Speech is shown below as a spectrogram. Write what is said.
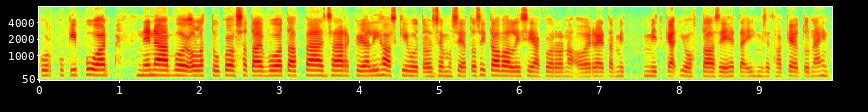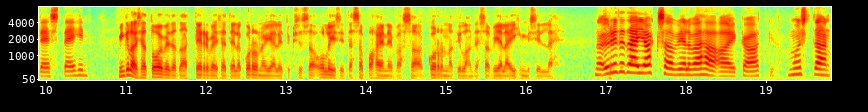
kurkkukipua, nenää voi olla tukossa tai vuotaa päänsärky ja lihaskivut on semmoisia tosi tavallisia koronaoireita, mitkä johtaa siihen, että ihmiset hakeutuu näihin testeihin. Minkälaisia toiveita tai terveisiä teillä koronajäljityksessä olisi tässä pahenevassa koronatilanteessa vielä ihmisille? No yritetään jaksaa vielä vähän aikaa. Muistetaan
